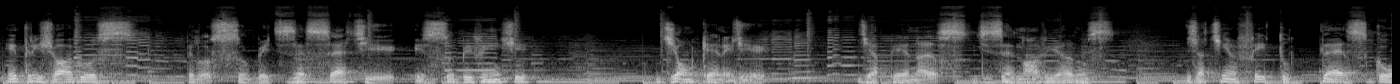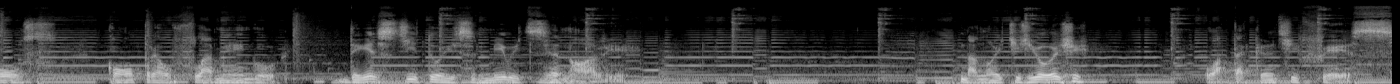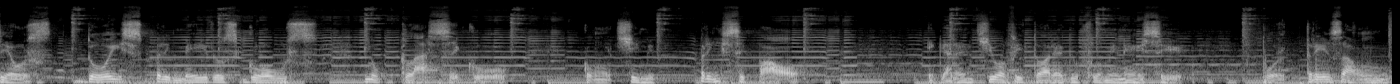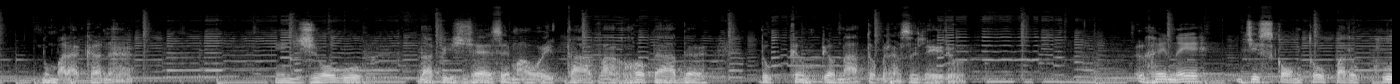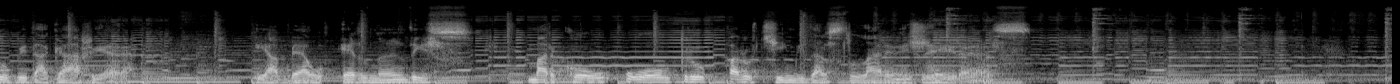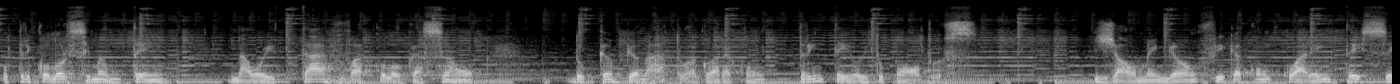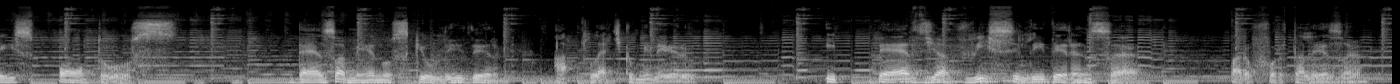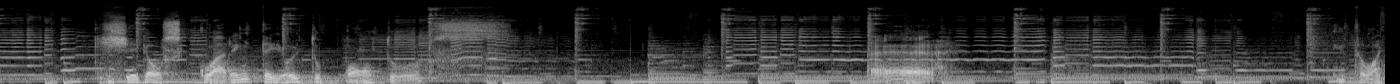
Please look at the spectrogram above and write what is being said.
Entre jogos pelo Sub-17 e Sub-20, John Kennedy, de apenas 19 anos, já tinha feito 10 gols contra o Flamengo desde 2019. Na noite de hoje, o atacante fez seus dois primeiros gols no clássico com o time principal e garantiu a vitória do Fluminense por 3 a 1 no Maracanã. Em jogo da 28ª rodada do Campeonato Brasileiro. René descontou para o Clube da Gávea e Abel Hernandes marcou o outro para o time das Laranjeiras. O tricolor se mantém na oitava colocação do campeonato, agora com 38 pontos. Já o Mengão fica com 46 pontos, 10 a menos que o líder Atlético Mineiro, e perde a vice-liderança para o Fortaleza, que chega aos 48 pontos.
